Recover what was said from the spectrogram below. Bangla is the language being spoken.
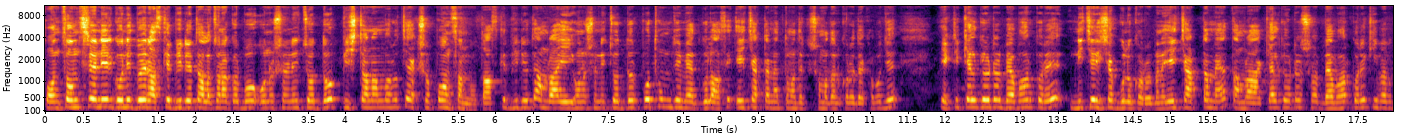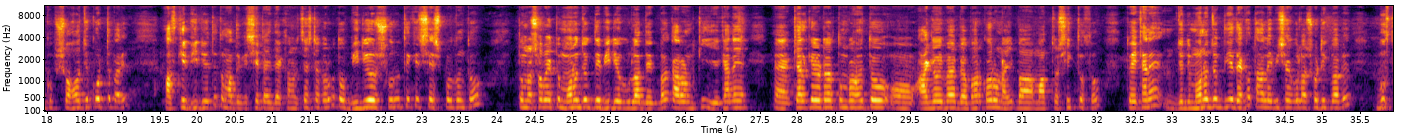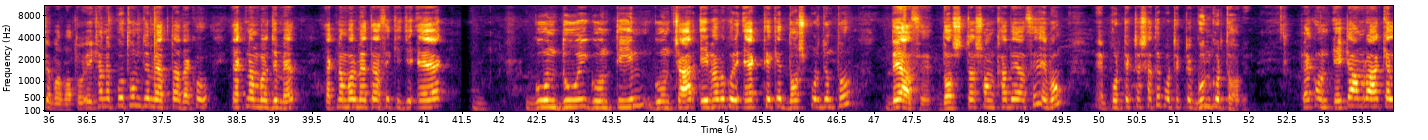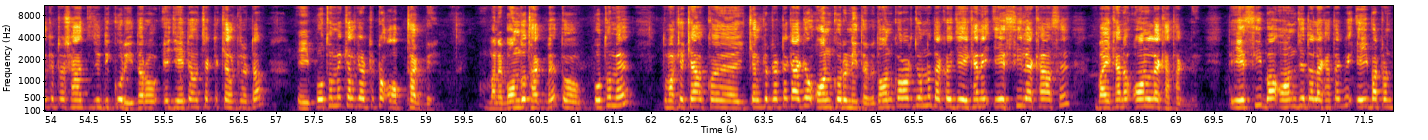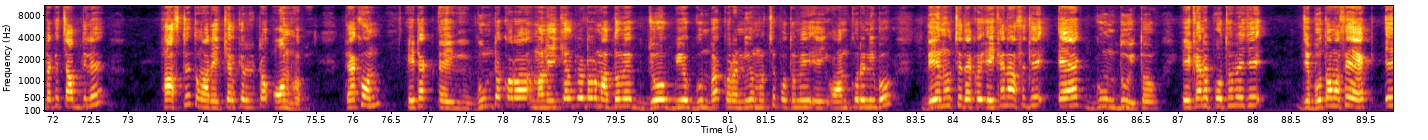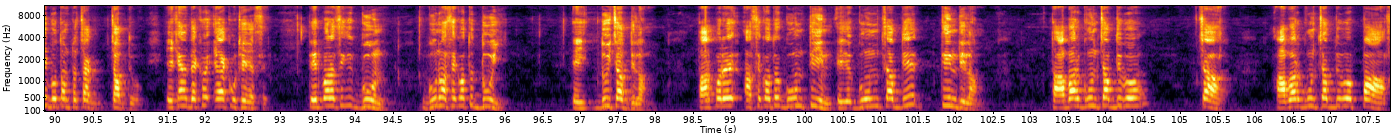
পঞ্চম শ্রেণির গণিত বইয়ের আজকের ভিডিওতে আলোচনা করব অনুশ্রেণী চোদ্দ, পৃষ্ঠা নাম্বার হচ্ছে একশো পঞ্চান্ন। তো আজকের ভিডিওতে আমরা এই অনুশ্রেণী চোদ্দোর প্রথম যে ম্যাথগুলো আছে, এই চারটা ম্যাথ তোমাদেরকে সমাধান করে দেখাবো যে একটি ক্যালকুলেটর ব্যবহার করে নিচের হিসাবগুলো করো। মানে এই চারটা ম্যাথ আমরা ক্যালকুলেটর ব্যবহার করে কীভাবে খুব সহজে করতে পারি, আজকের ভিডিওতে তোমাদেরকে সেটাই দেখানোর চেষ্টা করব। তো ভিডিওর শুরু থেকে শেষ পর্যন্ত তোমরা সবাই একটু মনোযোগ দিয়ে ভিডিওগুলো দেখবা, কারণ কি এখানে ক্যালকুলেটর তোমরা হয়তো আগে ওইভাবে ব্যবহার করো নাই বা মাত্র শিখতেছো। তো এখানে যদি মনোযোগ দিয়ে দেখো, তাহলে এই বিষয়গুলো সঠিকভাবে বুঝতে পারবা। তো এখানে প্রথম যে ম্যাথটা দেখো, এক নাম্বার যে ম্যাথ এক নাম্বার ম্যাথে আছে কি যে এক গুণ দুই গুণ তিন গুণ চার, এইভাবে করে এক থেকে দশ পর্যন্ত দেয়া আছে। দশটা সংখ্যা দেয়া আছে এবং প্রত্যেকটার সাথে প্রত্যেকটা গুণ করতে হবে। এখন এটা আমরা ক্যালকুলেটার সাহায্যে যদি করি, ধরো এই যে এটা হচ্ছে একটা ক্যালকুলেটর এই প্রথমে ক্যালকুলেটরটা অফ থাকবে মানে বন্ধ থাকবে। তো প্রথমে তোমাকে ক্যালকুলেটরটাকে আগে অন করে নিতে হবে। তো অন করার জন্য দেখো যে এখানে এসি লেখা আছে বা এখানে অন লেখা থাকবে। তো এসি বা অন যেটা লেখা থাকবে, এই বাটনটাকে চাপ দিলে ফার্স্টে তোমার এই ক্যালকুলেটরটা অন হবে। তো এখন এটা, এই গুণটা করা মানে এই ক্যালকুলেটরের মাধ্যমে যোগ, বিয়োগ, গুণ, ভাগ করার নিয়ম হচ্ছে প্রথমে এই অন করে নিব। দেন হচ্ছে দেখো এইখানে আছে যে এক গুণ দুই, তো এখানে প্রথমে যে যে বোতাম আছে এক, এই বোতামটা চাপ চাপ দেবো। এখানে দেখো এক উঠে গেছে। তো এরপর আছে কি গুণ। গুণ আছে কত? দুই। এই দুই চাপ দিলাম। তারপরে আছে কত? গুণ তিন। এই যে গুণ চাপ দিয়ে তিন দিলাম। তা আবার গুণ চাপ দিব চার। আবার গুণ চাপ দিব পাঁচ।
